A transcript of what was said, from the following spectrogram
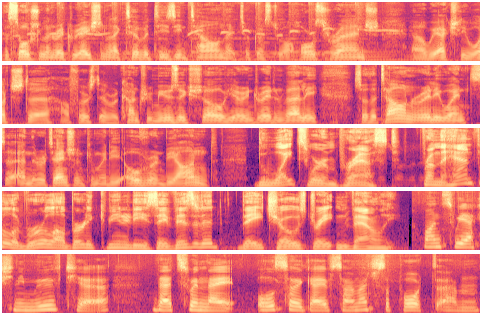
the social and recreational activities in town. They took us to a horse ranch. Uh, we actually watched uh, our first ever country music show here in Drayton Valley. So the town really went, uh, and the retention committee, over and beyond. The Whites were impressed. From the handful of rural Alberta communities they visited, they chose Drayton Valley. Once we actually moved here, that's when they also gave so much support. Um,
